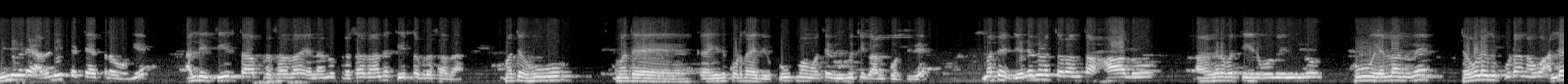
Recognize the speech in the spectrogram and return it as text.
ಹಿಂದ್ಗಡೆ ಅರಳಿಕಟ್ಟೆ ಹತ್ರ ಹೋಗಿ ಅಲ್ಲಿ ತೀರ್ಥ ಪ್ರಸಾದ ಎಲ್ಲಾನು ಪ್ರಸಾದ ಅಂದ್ರೆ ತೀರ್ಥ ಪ್ರಸಾದ. ಮತ್ತೆ ಹೂವು, ಮತ್ತೆ ಇದು ಕೊಡ್ತಾ ಇದೀವಿ ಕುಂಕುಮ ಮತ್ತೆ ವಿಭೂತಿ ಹಾಲು ಕೊಡ್ತೀವಿ. ಮತ್ತೆ ಜನಗಳು ತರುವಂತ ಹಾಲು, ಅಗರಬತ್ತಿ ಇರ್ಬೋದು ಹೂವು ಎಲ್ಲಾನು ತಗೊಳ್ಳೋದು ಕೂಡ ನಾವು ಅಲ್ಲೇ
